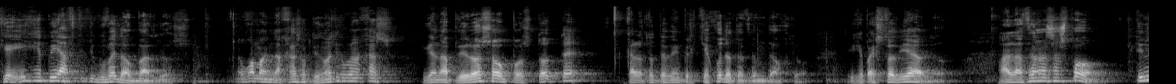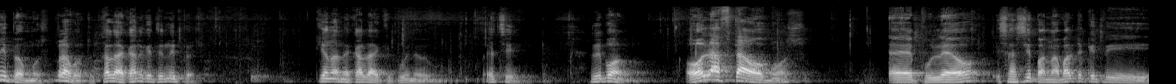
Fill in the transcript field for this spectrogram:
και είχε πει αυτή την κουβέντα ο Μπάρντος. Εγώ, άμα είναι να χάσω από την Νότια, να χάσω. Για να πληρώσω όπως τότε. Καλά, τότε δεν υπήρχε και χούντα το 78. Είχε πάει στο διάλογο. Αλλά θέλω να σας πω. Την είπε όμως. Μπράβο του. Καλά έκανε και την είπε. Και να είναι καλά εκεί που είναι. Έτσι. Λοιπόν, όλα αυτά όμως ε, που λέω, σας είπα να βάλετε και τη,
